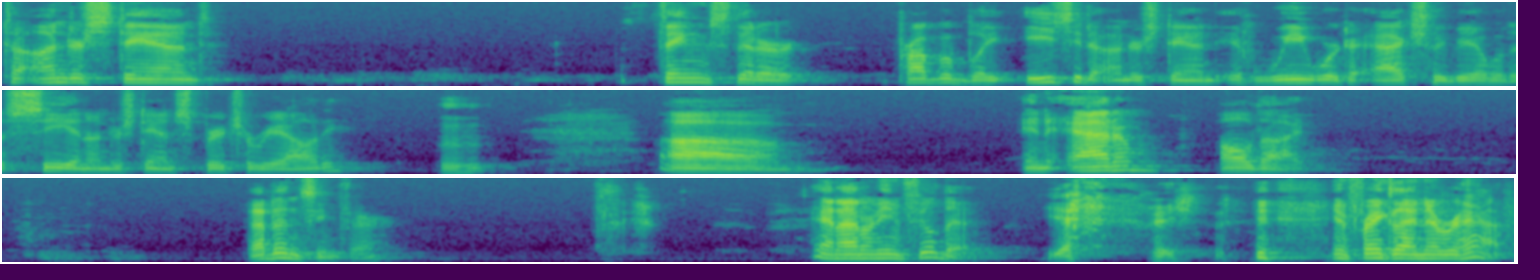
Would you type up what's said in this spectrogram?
to understand things that are probably easy to understand if we were to actually be able to see and understand spiritual reality. Mhm. Um, and Adam all died. That doesn't seem fair. And I don't even feel dead. Yeah. and frankly, I never have.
